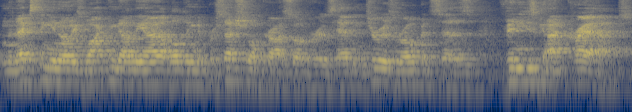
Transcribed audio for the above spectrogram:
and the next thing you know, he's walking down the aisle holding the processional cross over his head, and through his robe it says, Vinny's got crabs.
